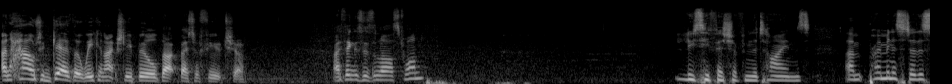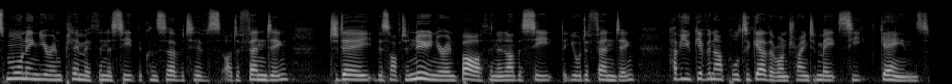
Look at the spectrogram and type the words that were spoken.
and how together we can actually build that better future. I think this is the last one. Lucy Fisher from The Times. Um, Prime Minister, this morning you're in Plymouth in a seat the Conservatives are defending. Today, this afternoon, you're in Bath in another seat that you're defending. Have you given up altogether on trying to make seat gains?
